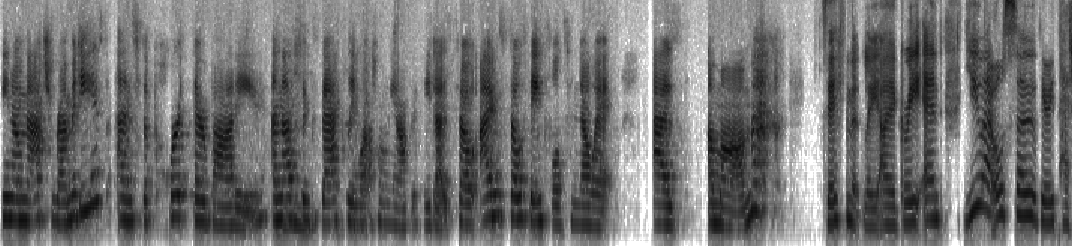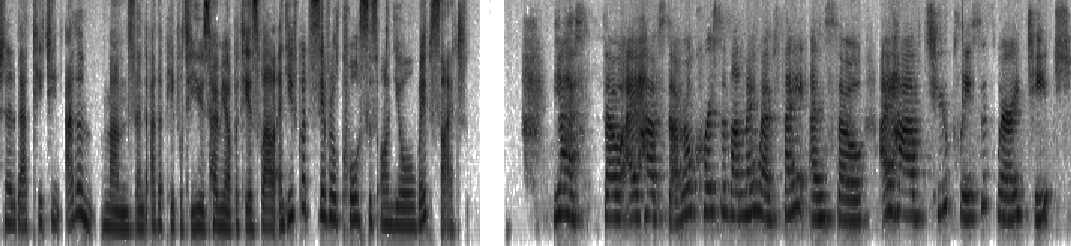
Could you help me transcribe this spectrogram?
you know, match remedies and support their body. And that's mm-hmm. exactly what homeopathy does. So I'm so thankful to know it as a mom. Definitely, I agree. And you are also very passionate about teaching other mums and other people to use homeopathy as well. And you've got several courses on your website. Yes, so I have several courses on my website. And so I have two places where I teach.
